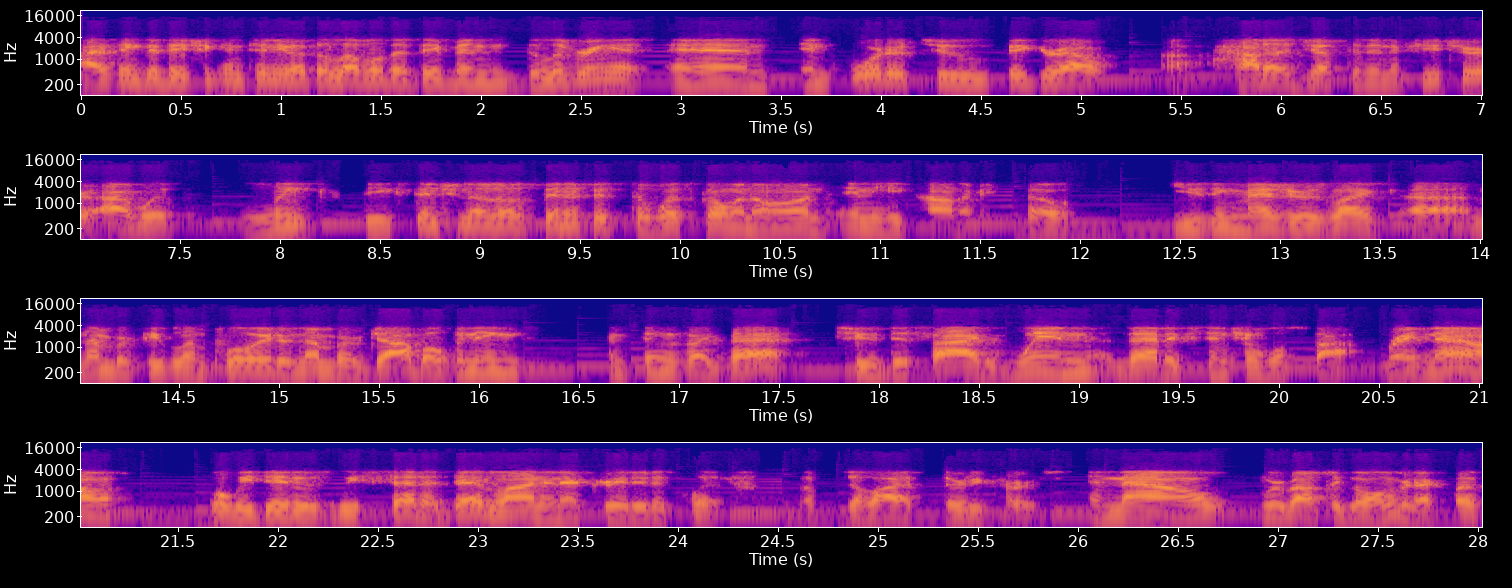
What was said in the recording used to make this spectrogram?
I think that they should continue at the level that they've been delivering it. And in order to figure out uh, how to adjust it in the future, I would link the extension of those benefits to what's going on in the economy. So using measures like uh, number of people employed or number of job openings and things like that to decide when that extension will stop. Right now, what we did is we set a deadline and that created a cliff of July 31st. And now we're about to go over that cliff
